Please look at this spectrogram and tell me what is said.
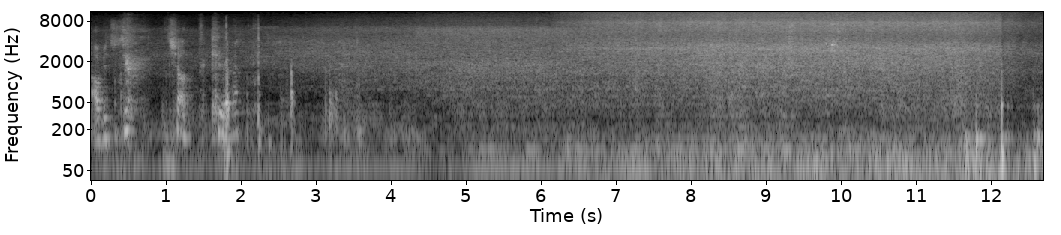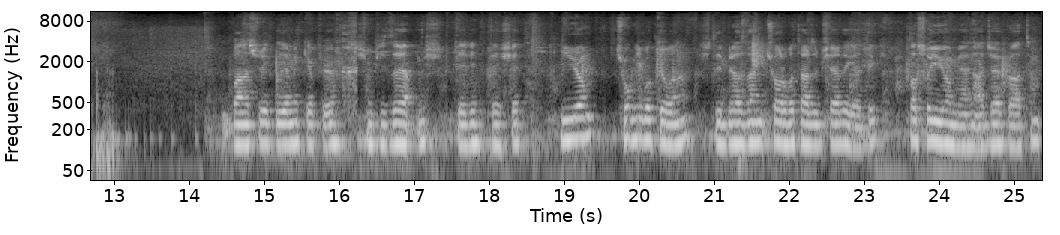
Abi çattık ya. Bana sürekli yemek yapıyor. Şimdi pizza yapmış. Deli, dehşet. Yiyorum. Çok iyi bakıyor bana. İşte birazdan çorba tarzı bir şeyler de gelecek. Paso yiyorum yani acayip rahatım.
